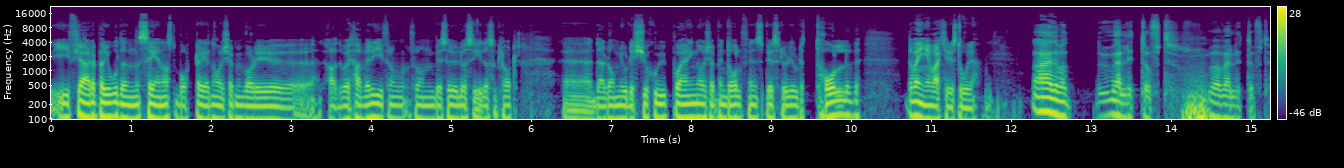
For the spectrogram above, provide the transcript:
i fjärde perioden senast borta i Norrköping var det ju, ja det var ett haveri från, från BC Luleås sida såklart. Eh, där de gjorde 27 poäng, Norrköping Dolphins, BC Luleå gjorde 12. Det var ingen vacker historia. Nej, det var väldigt tufft. Det var väldigt tufft.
